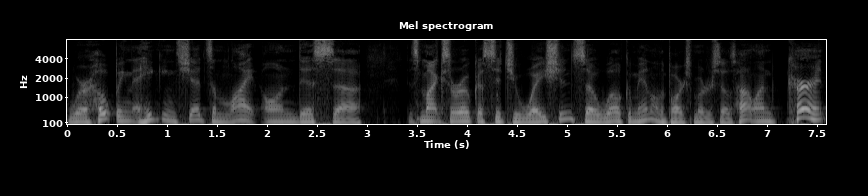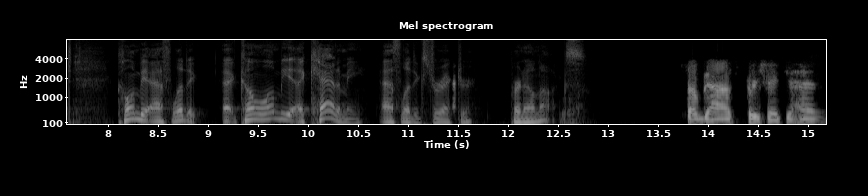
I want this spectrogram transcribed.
we're hoping that he can shed some light on this uh, this Mike Soroka situation. So welcome in on the Parks Motor Sales Hotline, current Columbia Athletic at Columbia Academy Athletics Director Purnell Knox. What's up, guys? Appreciate you having me.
